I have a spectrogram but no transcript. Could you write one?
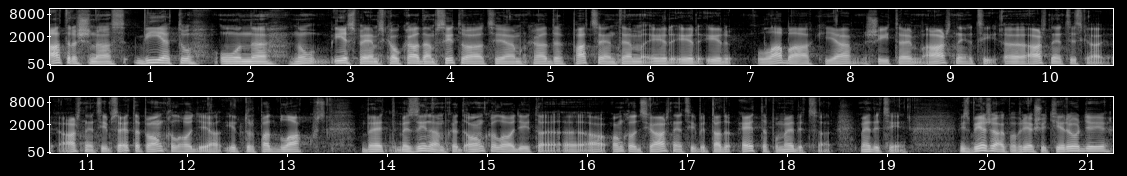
atrašanās vietu un uh, nu, iespējams kaut kādām situācijām, kad pacientam ir, ir, ir labāk, ja šī ārstnieci, uh, ārstniecības etape onkoloģijā ir turpat blakus. Bet mēs zinām, ka tā, onkoloģiskā ārstniecība ir tāda etapu medicīna. Visbiežāk pa priekšu ir ķirurģija,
